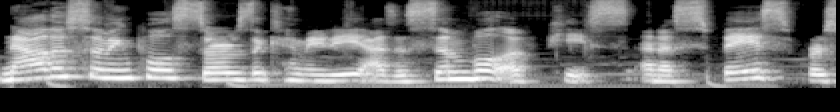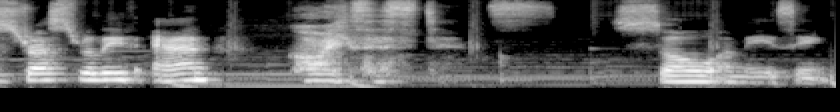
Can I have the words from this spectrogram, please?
Now the swimming pool serves the community as a symbol of peace and a space for stress relief and coexistence. So amazing.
